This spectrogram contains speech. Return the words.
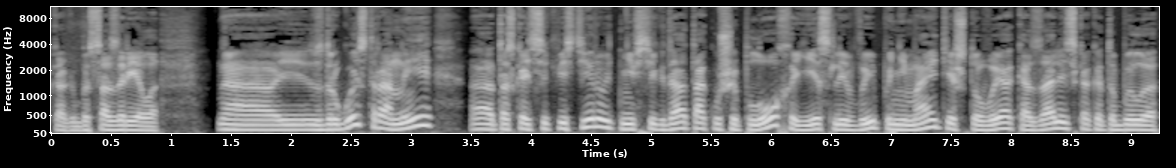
как бы созрело. А, и с другой стороны, а, так сказать, секвестировать не всегда так уж и плохо, если вы понимаете, что вы оказались, как это было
